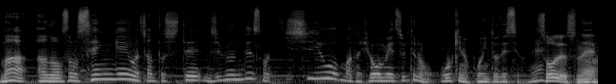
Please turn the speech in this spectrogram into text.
まああのその宣言をちゃんとして自分でその意思をまた表明するというのが大きなポイントですよね。そうですね、はい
